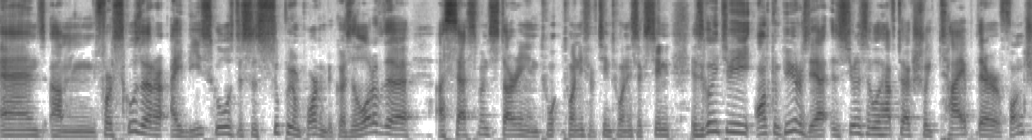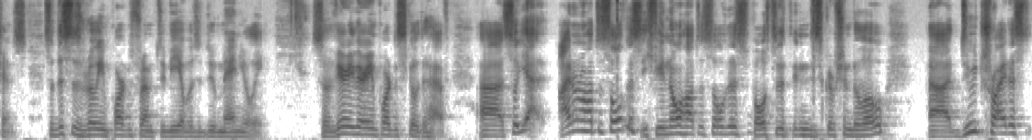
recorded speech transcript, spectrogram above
and um, for schools that are IB schools, this is super important because a lot of the assessments starting in 2015, 2016 is going to be on computers. Yeah, the students will have to actually type their functions. So this is really important for them to be able to do manually. So very, very important skill to have. Uh, so yeah, I don't know how to solve this. If you know how to solve this, post it in the description below. Uh, do try this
